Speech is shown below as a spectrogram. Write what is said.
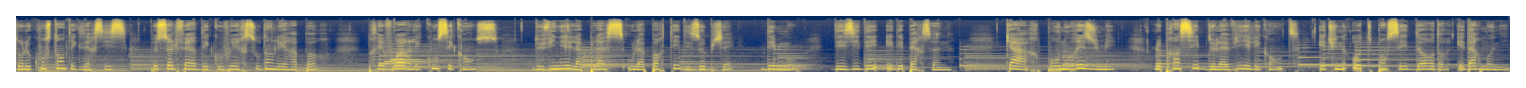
dont le constant exercice peut seul faire découvrir soudain les rapports, prévoir les conséquences, deviner la place ou la portée des objets, des mots, des idées et des personnes. Car, pour nous résumer, le principe de la vie élégante est une haute pensée d'ordre et d'harmonie,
